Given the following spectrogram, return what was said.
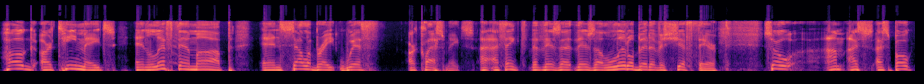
hug our teammates and lift them up and celebrate with our classmates. I, I think that there's a there's a little bit of a shift there. So um, I, I spoke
